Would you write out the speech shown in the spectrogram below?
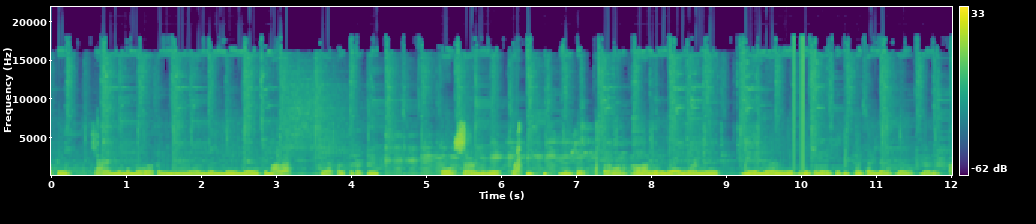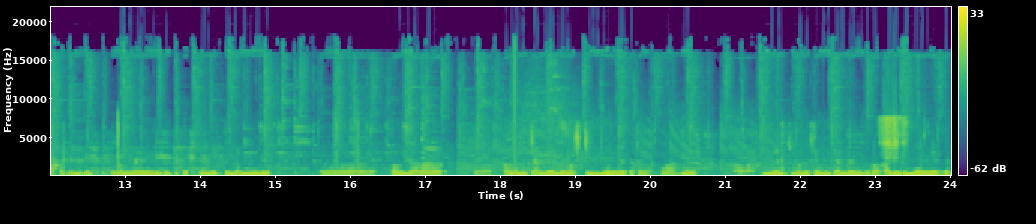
Tapi cara dia membawakan dirinya menjadi beda itu malah kelihatan seperti poser gitu. Jadi orang-orang ah lu nggak murni. Beda lu. Lu cuma ikut ikutan dan dan dan kakaknya juga cukup nyeleneh gitu cukup unik sejak dulu Eh, kalau Zara kalau bercanda tuh masih gue ngeliatnya kayak wah ini uh, gadis manis yang bercanda gitu. Kakaknya tuh gue ngeliatnya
